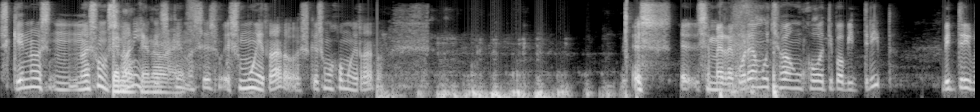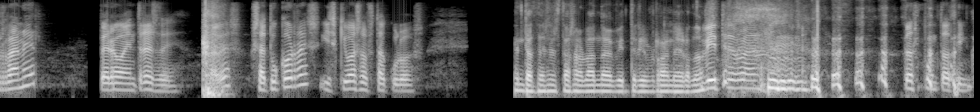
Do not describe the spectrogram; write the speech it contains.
es que no es, no es un Que no, Sonic, que no es que no sé, es, es muy raro, es que es un juego muy raro. Es, eh, se me recuerda mucho a un juego tipo Beat Trip, Beat Trip Runner, pero en 3D, ¿sabes? O sea, tú corres y esquivas obstáculos. Entonces estás hablando de Beat Trip Runner 2. Beat Trip Runner 2.5.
